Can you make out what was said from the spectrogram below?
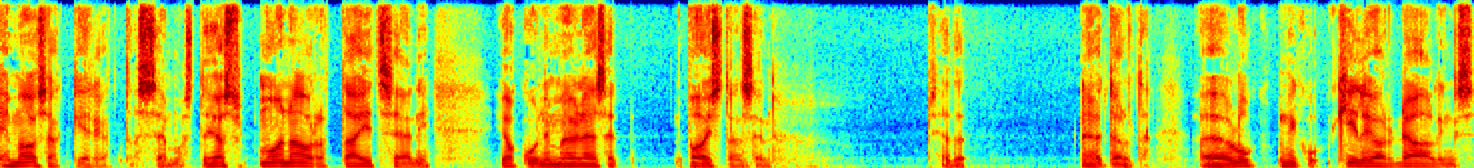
en mä osaa kirjoittaa semmoista. Jos mua naurattaa itseäni joku, niin mä yleensä poistan sen sieltä näytöltä. Öö, look, niin kuin Kill Your Darlings.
